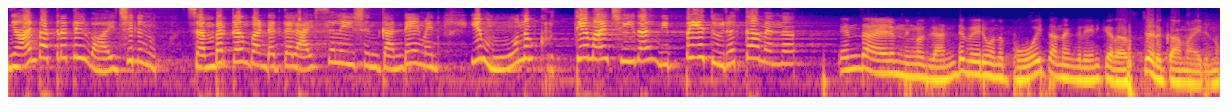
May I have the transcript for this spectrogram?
ഞാൻ പത്രത്തിൽ വായിച്ചിരുന്നു സമ്പർക്കം കണ്ടെത്തൽ ഐസൊലേഷൻ കണ്ടെയ്ൻമെന്റ് ഈ മൂന്നും കൃത്യമായി ചെയ്താൽ നിപ്പയെ തുരത്താമെന്ന്. എന്തായാലും നിങ്ങൾ രണ്ടുപേരും ഒന്ന് പോയി തന്നെങ്കിൽ എനിക്ക് റെസ്റ്റ് എടുക്കാമായിരുന്നു.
